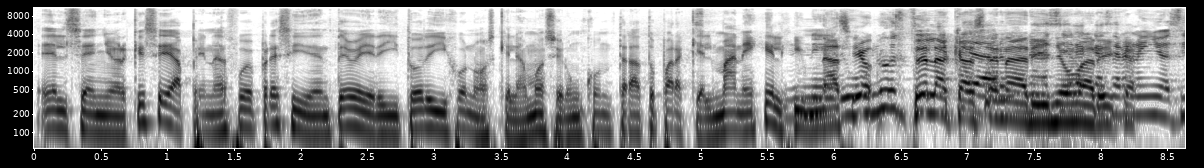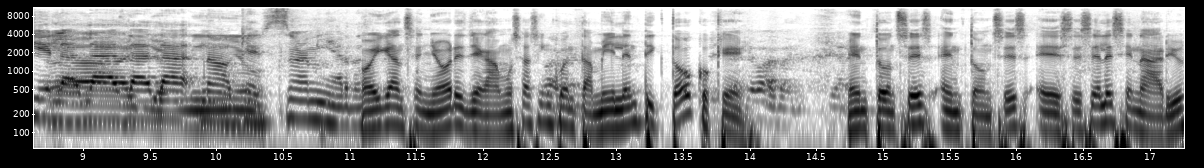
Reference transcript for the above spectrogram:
El señor que se apenas fue presidente Berito dijo, no, es que le vamos a hacer un contrato para que él maneje el gimnasio de la Casa una- Nariño, marica. No, que es una mierda. Oigan, señores, llegamos a 50 mil en TikTok o qué? Entonces, entonces, ese es el escenario,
